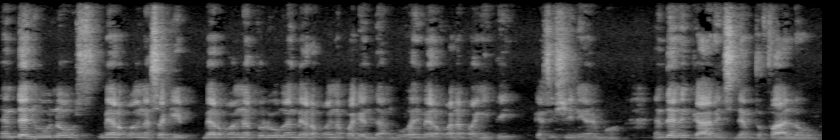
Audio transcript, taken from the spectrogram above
And then who knows, meron kang nasagip, meron kang natulungan, meron kang napaganda ang buhay, meron kang napangiti kasi shinare mo. And then encourage them to follow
